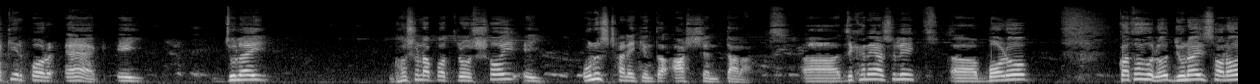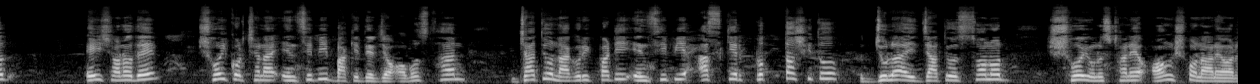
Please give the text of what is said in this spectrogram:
একের পর এক এই জুলাই ঘোষণাপত্র সই এই অনুষ্ঠানে কিন্তু আসছেন তারা। যেখানে আসলে বড় কথা হলো, জুনাই সনদ, এই সনদে সই করছে না এনসিপি, বাকিদের যে অবস্থান, জাতীয় নাগরিক পার্টি, এনসিপি আজকের প্রত্যাশিত জুলাই জাতীয় সনদ সই অনুষ্ঠানে অংশ না নেওয়ার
